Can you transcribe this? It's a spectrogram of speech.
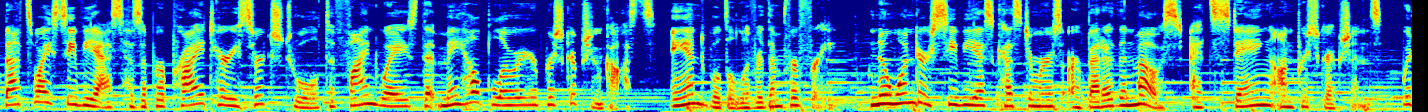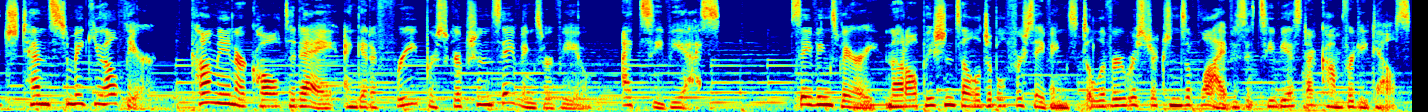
That's why CVS has a proprietary search tool to find ways that may help lower your prescription costs, and will deliver them for free. No wonder CVS customers are better than most at staying on prescriptions, which tends to make you healthier. Come in or call today and get a free prescription savings review at CVS. Savings vary. Not all patients eligible for savings. Delivery restrictions apply. Visit cvs.com for details.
